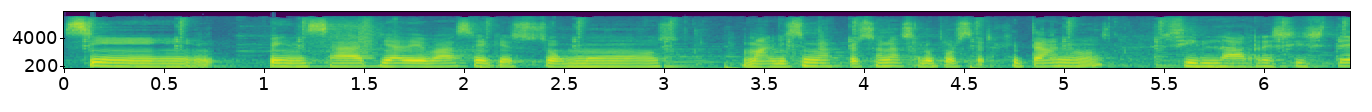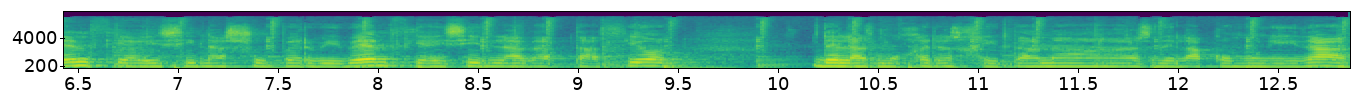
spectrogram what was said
sin pensar ya de base que somos malísimas personas solo por ser gitanos. Sin la resistencia y sin la supervivencia y sin la adaptación de las mujeres gitanas de la comunidad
